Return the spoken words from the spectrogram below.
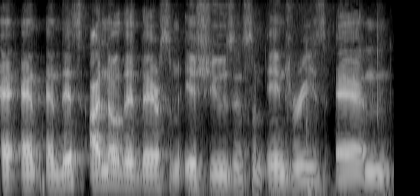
And, and, and this, I know that there's some issues and some injuries, and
